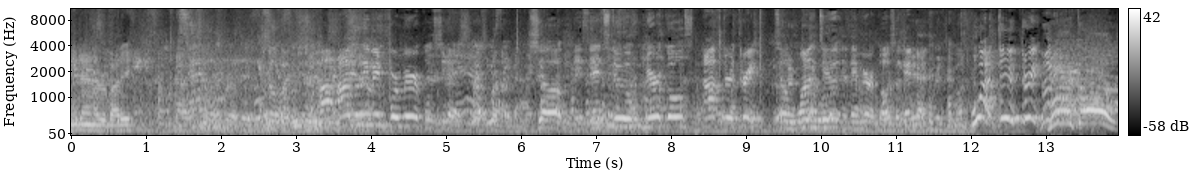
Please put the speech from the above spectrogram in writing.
Get in, everybody. I'm believing for miracles today. So let's do miracles after three. So one, two, and then miracles. Okay? One, two, three. Miracles!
